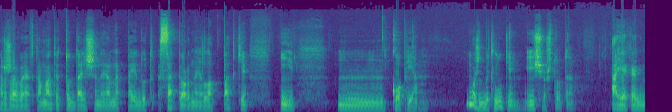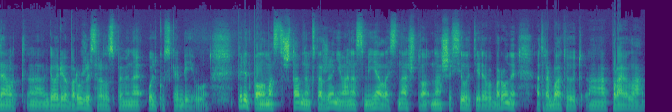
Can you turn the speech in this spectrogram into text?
ржавые автоматы, то дальше, наверное, пойдут саперные лопатки и м- копья. Может быть, луки и еще что-то. А я когда вот э, говорю об оружии, сразу вспоминаю Ольку Скобееву. Перед полномасштабным вторжением она смеялась на, что наши силы теробороны отрабатывают э, правила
